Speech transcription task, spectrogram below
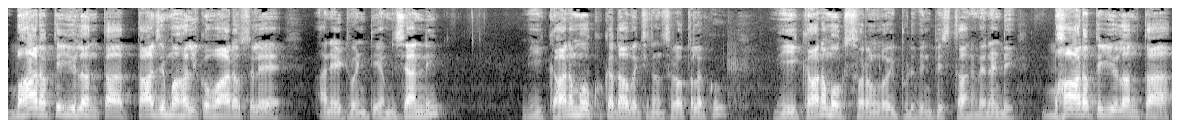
భారతీయులంతా తాజ్మహల్కు వారసులే అనేటువంటి అంశాన్ని మీ కానమోకు కథ వచ్చిన శ్రోతలకు మీ కానమోకు స్వరంలో ఇప్పుడు వినిపిస్తాను వినండి. భారతీయులంతా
